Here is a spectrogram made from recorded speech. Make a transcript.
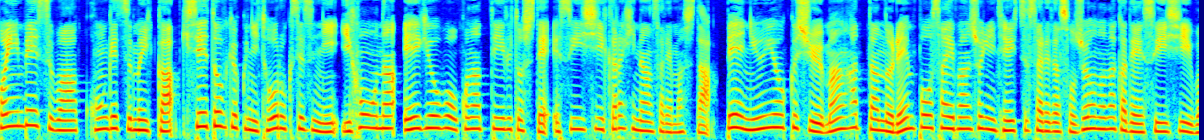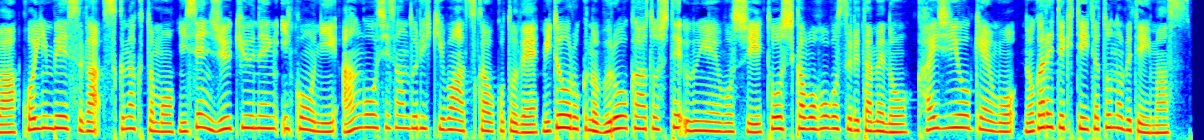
コインベースは今月6日、規制当局に登録せずに違法な営業を行っているとして SEC から非難されました。米ニューヨーク州マンハッタンの連邦裁判所に提出された訴状の中で SEC は、コインベースが少なくとも2019年以降に暗号資産取引を扱うことで、未登録のブローカーとして運営をし、投資家を保護するための開示要件を逃れてきていたと述べています。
